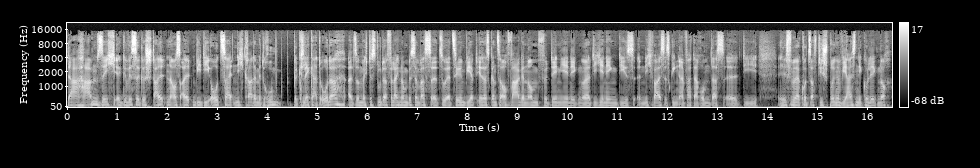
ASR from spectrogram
Da haben sich äh, gewisse Gestalten aus alten BDO-Zeiten nicht gerade mit Ruhm bekleckert, oder? Also möchtest du da vielleicht noch ein bisschen was äh, zu erzählen? Wie habt ihr das Ganze auch wahrgenommen für denjenigen oder diejenigen, die es äh, nicht weiß? Es ging einfach darum, dass die, hilf mir kurz auf die Sprünge, wie heißen die Kollegen noch?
